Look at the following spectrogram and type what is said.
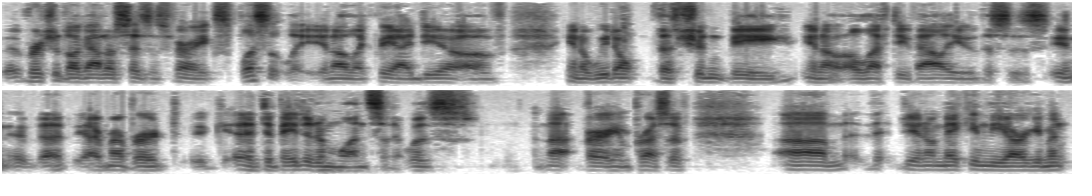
Richard Delgado says this very explicitly. You know, like the idea of you know we don't this shouldn't be you know a lefty value. This is you uh, I remember I debated him once and it was not very impressive. Um, you know, making the argument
